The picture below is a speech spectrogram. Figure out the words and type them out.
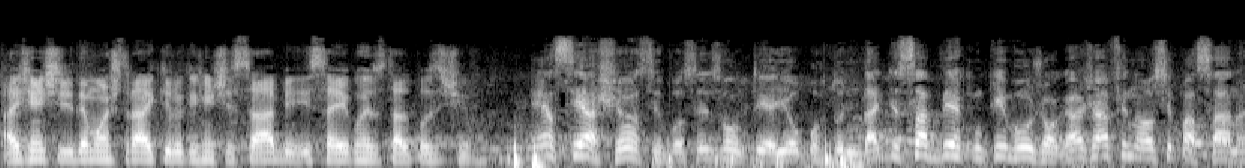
a gente demonstrar aquilo que a gente sabe e sair com resultado positivo. Essa é a chance, vocês vão ter aí a oportunidade de saber com quem vão jogar já afinal se passar, né?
